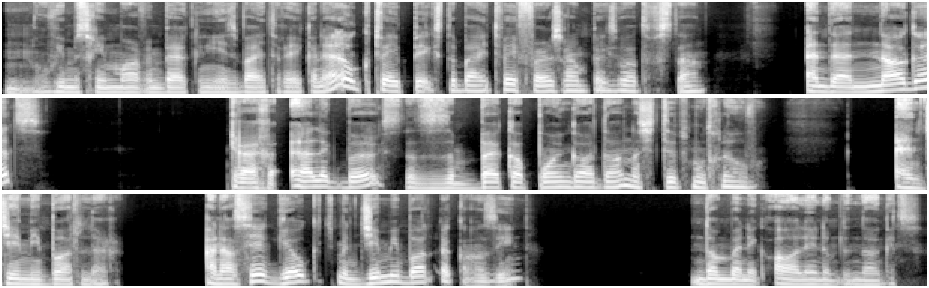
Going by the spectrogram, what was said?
Hm, hoef je misschien Marvin Bagley niet eens bij te rekenen. En ook twee picks erbij. Twee first round picks wel te verstaan. En de Nuggets krijgen Alec Burks. Dat is een backup point guard dan, als je tips moet geloven. En Jimmy Butler. En als ik Jokic met Jimmy Butler kan zien, dan ben ik all in op de Nuggets.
